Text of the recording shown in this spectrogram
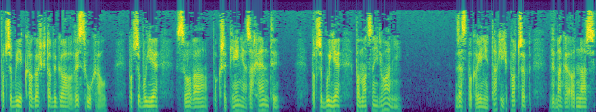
potrzebuje kogoś, kto by go wysłuchał, potrzebuje słowa pokrzepienia, zachęty, potrzebuje pomocnej dłoni. Zaspokojenie takich potrzeb wymaga od nas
